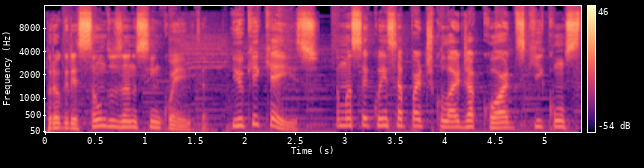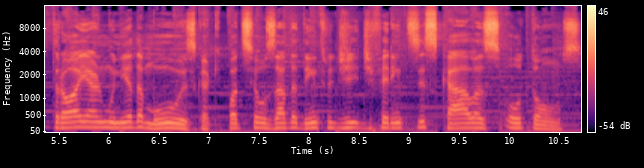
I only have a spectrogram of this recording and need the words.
progressão dos anos 50. E o que, que, é isso? É uma sequência particular de acordes que constrói a harmonia da música, que pode ser usada dentro de diferentes escalas ou tons.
